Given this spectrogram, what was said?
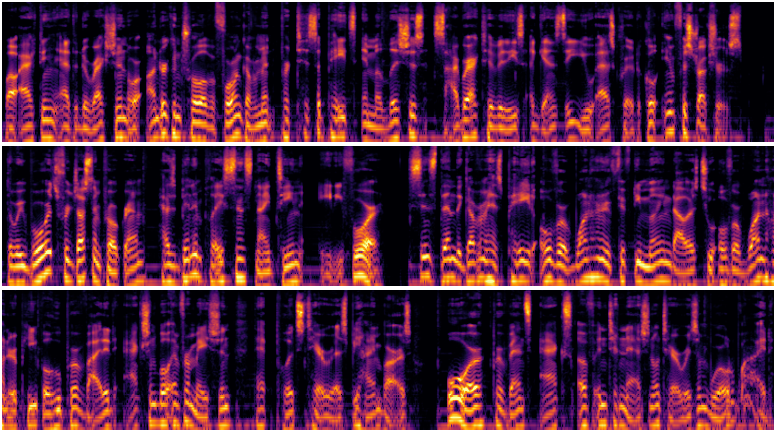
while acting at the direction or under control of a foreign government, participates in malicious cyber activities against the U.S. critical infrastructures. The Rewards for Justice program has been in place since 1984. Since then, the government has paid over $150 million to over 100 people who provided actionable information that puts terrorists behind bars or prevents acts of international terrorism worldwide.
